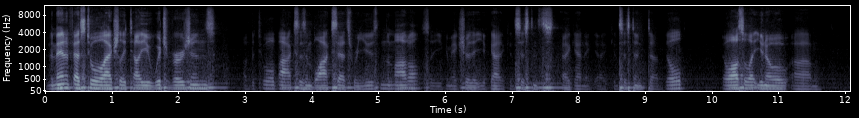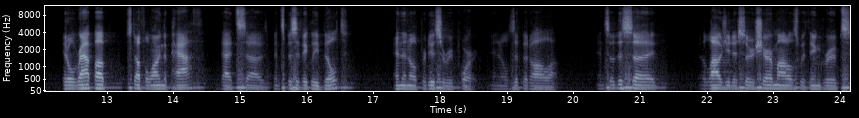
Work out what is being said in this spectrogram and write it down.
And the manifest tool will actually tell you which versions of the toolboxes and block sets were used in the model so make sure that you've got a consistent, again, a, a consistent uh, build. It'll also let you know, um, it'll wrap up stuff along the path that's uh, been specifically built, and then it'll produce a report, and it'll zip it all up. And so this uh, allows you to sort of share models within groups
